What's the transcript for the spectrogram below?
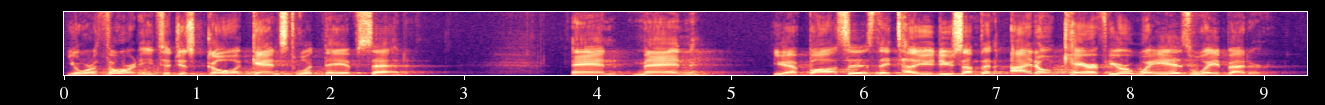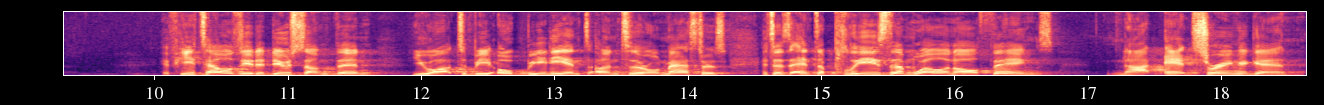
your authority, to just go against what they have said. And men, you have bosses, they tell you to do something. I don't care if your way is way better. If he tells you to do something, you ought to be obedient unto their own masters. It says, and to please them well in all things, not answering again,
